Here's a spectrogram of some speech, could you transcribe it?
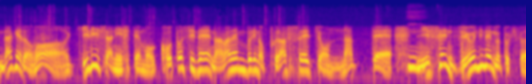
だけども、ギリシャにしても、今年ね、7年ぶりのプラス成長になって、2012年の時とは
